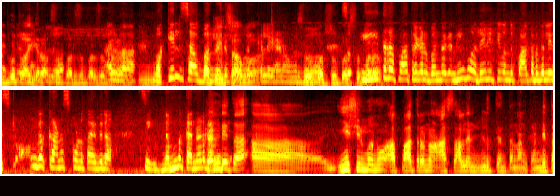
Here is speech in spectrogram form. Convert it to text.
ಅದ್ಭುತವಾಗಿರೋ. Super super super. Vakeel Saab ಬಂದಿದೆ ಈ ಸೂಪರ್. ತರ ಪಾತ್ರಗಳು ಬಂದಾಗ ನೀವು ಅದೇ ರೀತಿ ಒಂದು ಪಾತ್ರದಲ್ಲಿ ಸ್ಟ್ರಾಂಗ್ ಆಗಿ ಕಾಣಿಸ್ಕೊಳ್ತಾ ಇದ್ದೀರಾ? ನಮ್ಮ ಕನ್ನಡ ಖಂಡಿತ ಈ ಸಿನಿಮಾನು, ಆ ಪಾತ್ರನೂ ಆ ಸಾಲನ ನಿಲ್ಲುತ್ತೆ ಅಂತ ನಾನು ಖಂಡಿತ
